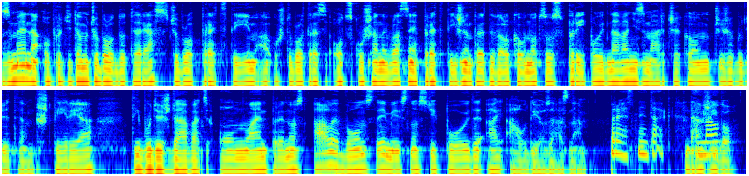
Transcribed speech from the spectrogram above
zmena oproti tomu, čo bolo doteraz, čo bolo predtým a už to bolo teraz odskúšané vlastne pred týždňom, pred Veľkou nocou pri pojednávaní s Marčekom, čiže bude tam štyria, ty budeš dávať online prenos, ale von z tej miestnosti pôjde aj audiozáznam. Presne tak. Naživo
